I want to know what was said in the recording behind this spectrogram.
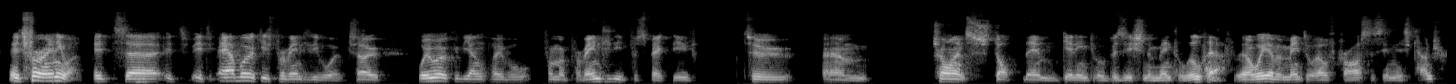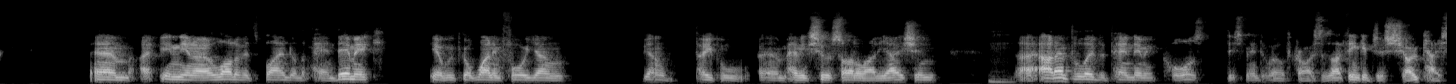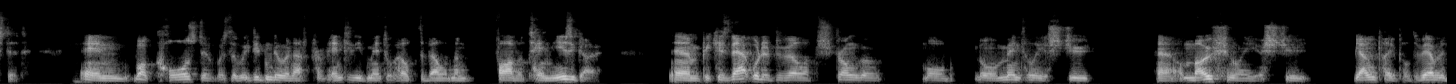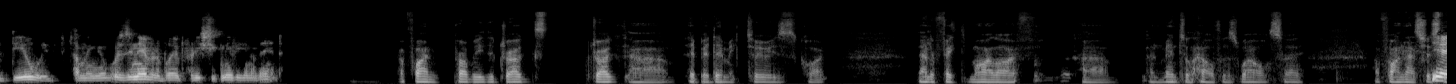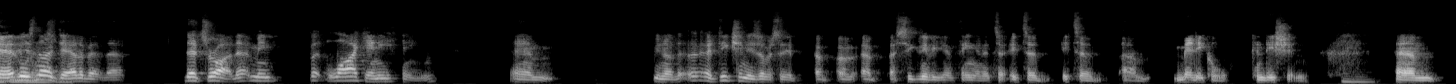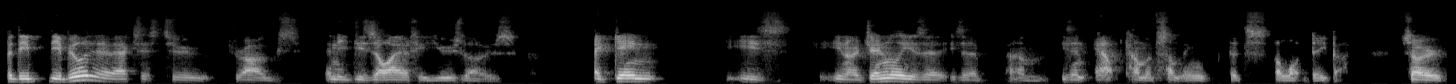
It's for anyone. It's uh, it's it's our work is preventative work. So we work with young people from a preventative perspective to um, try and stop them getting to a position of mental ill health. You know, we have a mental health crisis in this country, um, and you know a lot of it's blamed on the pandemic. You know, we've got one in four young young people um, having suicidal ideation. Mm. I, I, don't believe the pandemic caused this mental health crisis. I think it just showcased it. Mm. And what caused it was that we didn't do enough preventative mental health development five or 10 years ago, um, because that would have developed stronger, more, more mentally astute, uh, emotionally astute young people to be able to deal with something that was inevitably a pretty significant event. I find probably the drugs drug uh, epidemic too is quite that affected my life um, and mental health as well. So I find that's just yeah. There's no doubt about that. That's right. I mean, but like anything, um, you know, addiction is obviously a, a, a, significant thing, and it's a it's a it's a um, medical condition. Mm-hmm. Um, but the the ability to have access to drugs and the desire to use those, again, is you know generally is a is a um, is an outcome of something that's a lot deeper. So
